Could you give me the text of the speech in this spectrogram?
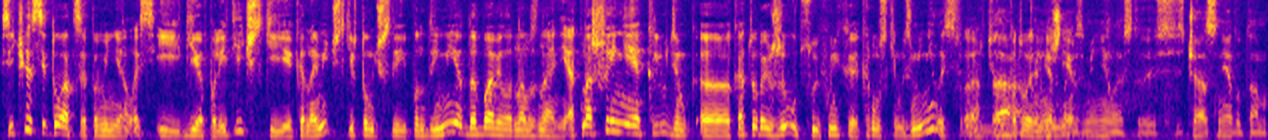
Сейчас ситуация поменялась и геополитически, и экономически, в том числе и пандемия добавила нам знаний. Отношение к людям, э, которые живут в Суйфуньхэ, к русским, изменилось, Артем, Да, по твоему конечно, мнению? изменилось. То есть сейчас нету там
